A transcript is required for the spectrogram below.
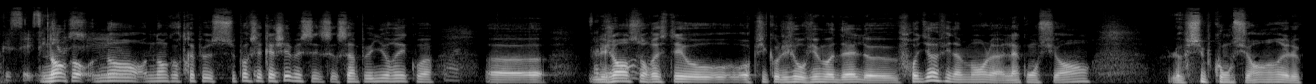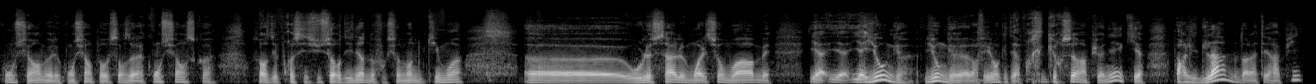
Que c'est, non, encore, non, non, encore très peu. C'est pas que c'est caché, mais c'est, un peu ignoré, quoi. Euh, les gens sont restés au, psychologie, au vieux modèle freudien finalement, l'inconscient, le subconscient et le conscient, mais le conscient pas au sens de la conscience, quoi, au sens des processus ordinaires de fonctionnement du petit moi, euh, ou le ça, le moi, le surmoi. Mais il y a, y, a, y a, Jung, Jung, alors qui était un précurseur, un pionnier, qui a parlé de l'âme dans la thérapie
